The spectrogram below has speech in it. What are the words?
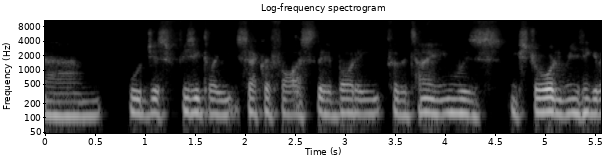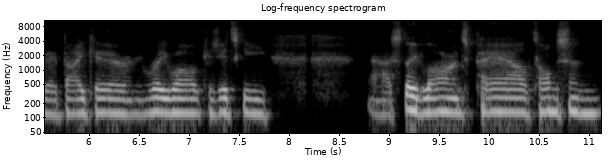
um, would just physically sacrifice their body for the team was extraordinary. When you think about Baker and Riewoldt, Koschitzke, uh, Steve Lawrence, Powell, Thompson,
